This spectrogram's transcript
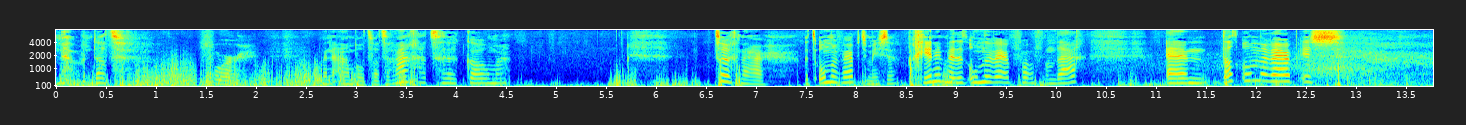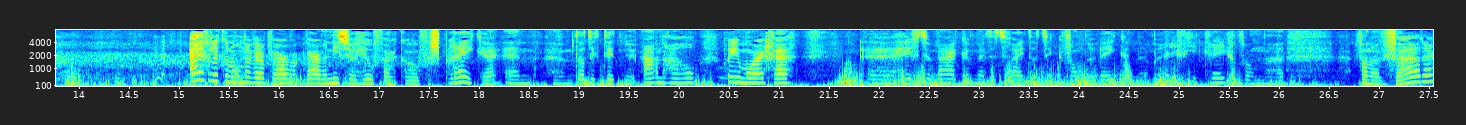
Nou, dat voor mijn aanbod wat eraan gaat uh, komen. Terug naar het onderwerp, tenminste beginnen met het onderwerp van vandaag. En dat onderwerp is eigenlijk een onderwerp waar, waar we niet zo heel vaak over spreken. En um, dat ik dit nu aanhaal, goedemorgen, uh, heeft te maken met het feit dat ik van de week een berichtje kreeg van, uh, van een vader,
